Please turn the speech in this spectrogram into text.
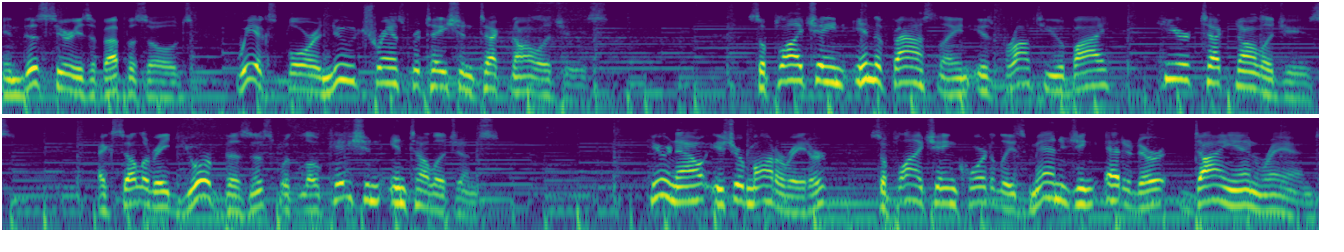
In this series of episodes, we explore new transportation technologies. Supply Chain in the Fast Lane is brought to you by Here Technologies. Accelerate your business with location intelligence. Here now is your moderator, Supply Chain Quarterly's managing editor, Diane Rand.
